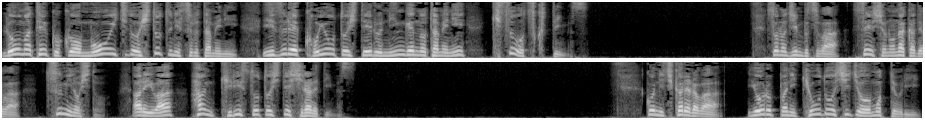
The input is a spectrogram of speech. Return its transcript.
ローマ帝国をもう一度一つにするために、いずれ来ようとしている人間のために基礎を作っています。その人物は聖書の中では罪の人、あるいは反キリストとして知られています。今日彼らはヨーロッパに共同市場を持っており、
